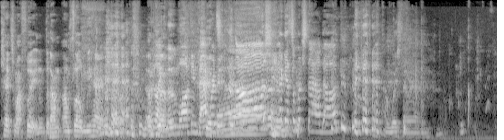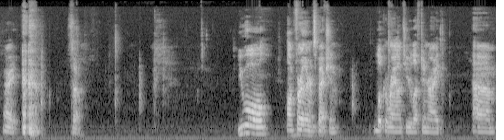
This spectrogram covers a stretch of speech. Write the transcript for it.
catch my footing, but I'm I'm floating behind. him, so. You're like moonwalking backwards. Oh shit! I got so much style, dog. I wish that would happen. All right. so You all, on further inspection, look around to your left and right. Um,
